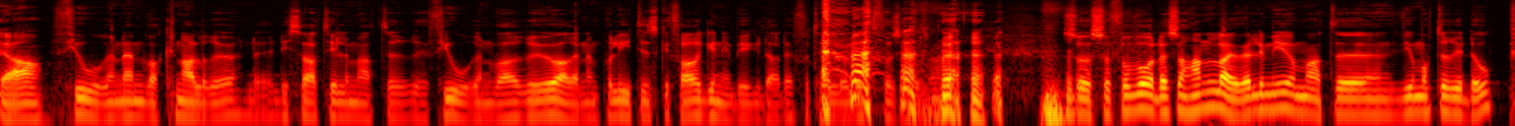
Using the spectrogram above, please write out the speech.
Ja. Fjorden den var knallrød. De, de, sa til og med at fjorden var rødere enn den politiske fargen i bygda. Det forteller litt for seg. Sånn. Så, så, for vår del så handla jo veldig mye om at uh, vi måtte rydde opp.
